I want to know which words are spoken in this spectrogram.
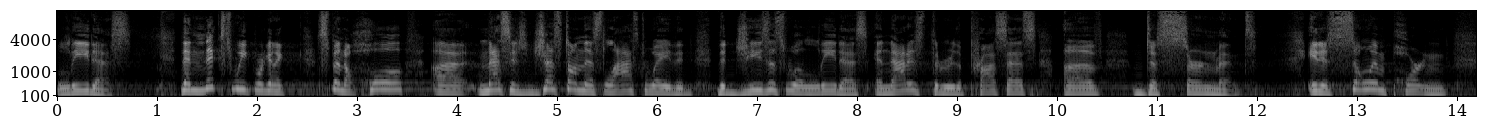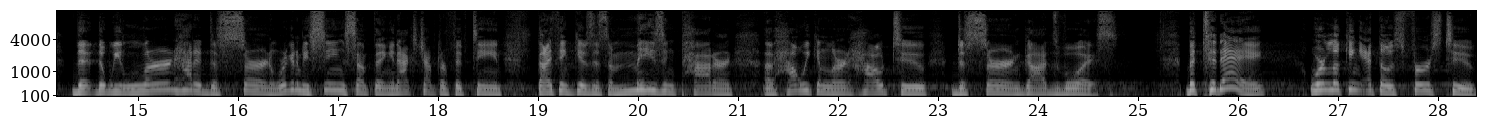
lead us. Then next week, we're going to spend a whole uh, message just on this last way that, that Jesus will lead us, and that is through the process of discernment. It is so important that, that we learn how to discern. We're going to be seeing something in Acts chapter 15 that I think gives this amazing pattern of how we can learn how to discern God's voice. But today, we're looking at those first two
